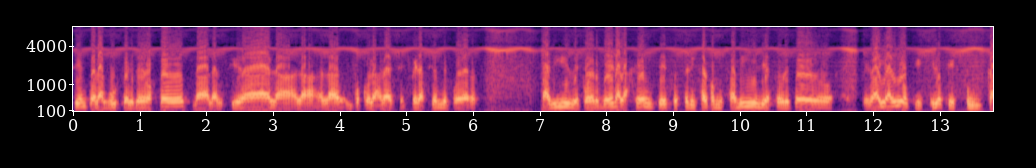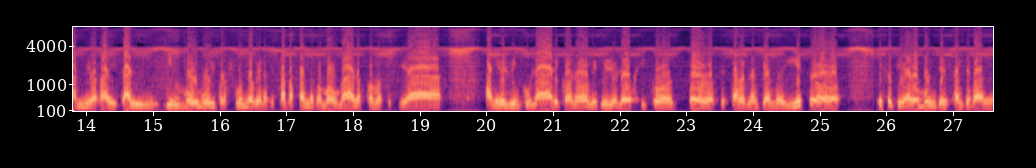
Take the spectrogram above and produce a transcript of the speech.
siento la angustia que tenemos todos, la, la ansiedad, la, la, la- un poco la, la desesperación de poder salir, de poder ver a la gente, socializar con mi familia sobre todo, pero hay algo que creo que es un cambio radical y muy, muy profundo que nos está pasando como humanos, como sociedad, a nivel vincular, económico, ideológico, todo se está replanteando y eso eso tiene algo muy interesante para mí,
